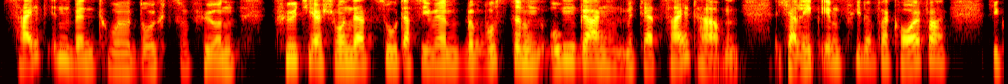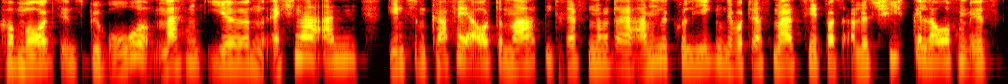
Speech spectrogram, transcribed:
Zeitinventur durchzuführen, führt ja schon dazu, dass sie einen bewussteren Umgang mit der Zeit haben. Ich erlebe eben viele Verkäufer, die kommen morgens ins Büro, machen ihren Rechner an, gehen zum Kaffeeautomaten, treffen noch drei andere Kollegen, der wird erstmal erzählt, was alles schiefgelaufen ist.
